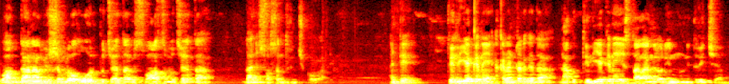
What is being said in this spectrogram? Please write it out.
వాగ్దానాల విషయంలో ఓర్పు చేత విశ్వాసము చేత దాన్ని స్వతంత్రించుకోవాలి. అంటే తెలియకనే అక్కడ అంటాడు కదా నాకు తెలియకనే ఈ స్థలాన్ని నేను నిద్రించాను.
